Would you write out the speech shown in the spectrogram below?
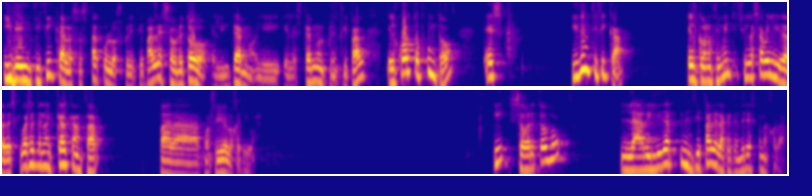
Identifica los obstáculos principales, sobre todo el interno y el externo, el principal. El cuarto punto es identifica el conocimiento y las habilidades que vas a tener que alcanzar para conseguir el objetivo. Y sobre todo, la habilidad principal en la que tendrías que mejorar.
